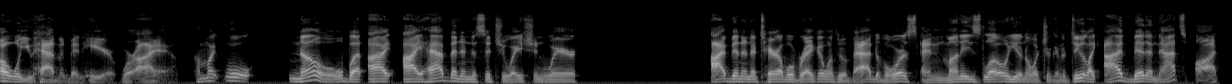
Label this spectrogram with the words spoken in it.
oh well, you haven't been here where I am. I'm like, well, no, but I I have been in a situation where. I've been in a terrible breakup, went through a bad divorce, and money's low, and you don't know what you're going to do. Like I've been in that spot,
